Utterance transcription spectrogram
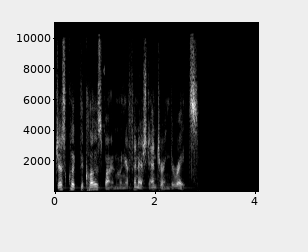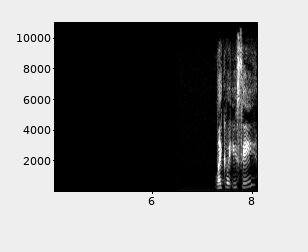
Just click the Close button when you're finished entering the rates. Like what you see?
